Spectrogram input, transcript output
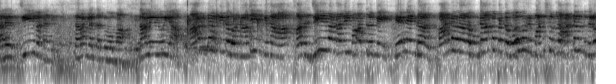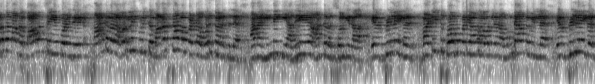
அது ஜீவ நதி தரங்களை தட்டுவோமா? அலையூயா ஆண்டவர்கிட்ட ஒரு நதி இருக்குன்னா அது ஜீவ நதி மாத்திரமே. ஏனென்றால் ஆண்டவர் உண்டாக்கப்பட்ட ஒவ்வொரு மனுஷர்களும் ஆண்டவருக்கு விரோதமாக பாவம் செய்யும் பொழுது ஆண்டவர் அவர்களை குறித்து மனஸ்தாபப்பட்ட ஒரு காலத்துல ஆனா இன்னைக்கு அதே ஆண்டவர் சொல்கிறார் என் பிள்ளைகள் மடித்து போகும்படியாக அவர்களை நான் உண்டாக்கவில்லை. என் பிள்ளைகள்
